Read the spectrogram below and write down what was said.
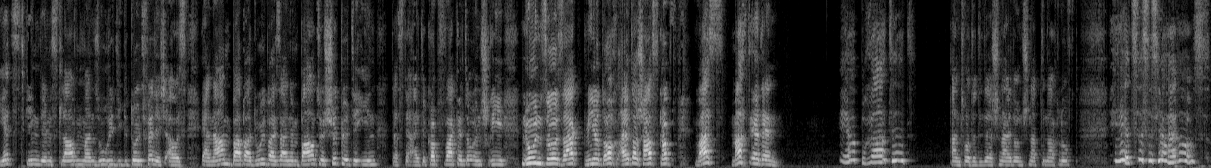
Jetzt ging dem Sklaven Mansuri die Geduld völlig aus. Er nahm Babadul bei seinem Barte, schüttelte ihn, dass der alte Kopf wackelte und schrie, Nun so sagt mir doch, alter Schafskopf, was macht er denn? Er bratet, antwortete der Schneider und schnappte nach Luft. Jetzt ist es ja heraus.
